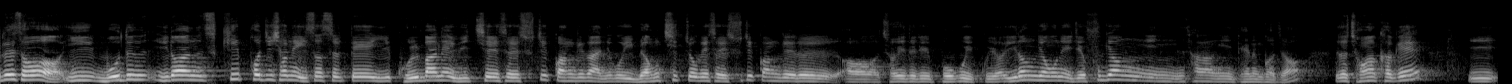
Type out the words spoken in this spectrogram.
그래서 이 모든 이러한 스키 포지션에 있었을 때 이 골반의 위치에서의 수직 관계가 아니고 이 명치 쪽에서의 수직 관계를 어, 저희들이 보고 있고요. 이런 경우는 이제 후경인 상황이 되는 거죠. 그래서 정확하게 이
